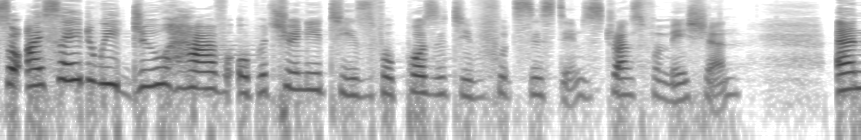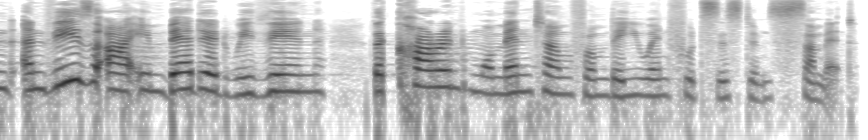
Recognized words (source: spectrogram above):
So I said we do have opportunities for positive food systems transformation. And, and these are embedded within the current momentum from the UN Food Systems Summit.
